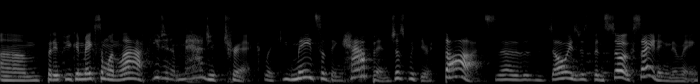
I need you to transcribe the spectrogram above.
Um, but if you can make someone laugh, you did a magic trick. Like you made something happen just with your thoughts. Uh, It's always just been so exciting to me.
